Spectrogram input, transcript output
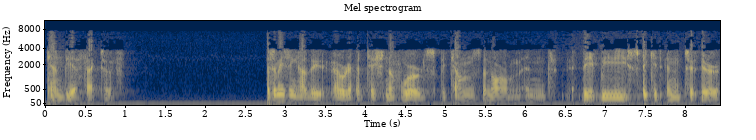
can be effective. It's amazing how the how repetition of words becomes the norm, and they, we speak it into their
